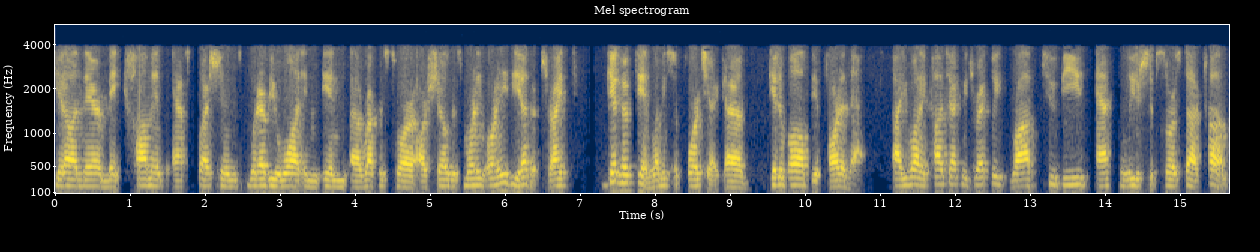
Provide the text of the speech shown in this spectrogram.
get on there, make comments, ask questions, whatever you want in, in uh, reference to our, our show this morning or any of the others, right? Get hooked in. Let me support you. Uh, get involved, be a part of that. Uh, you want to contact me directly, rob2b at theleadershipsource.com,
